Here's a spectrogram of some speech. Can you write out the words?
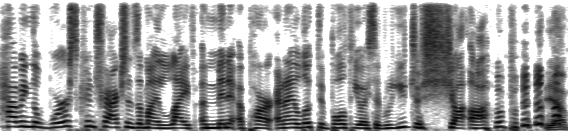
having the worst contractions of my life a minute apart. And I looked at both of you. I said, Will you just shut up? Yep.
